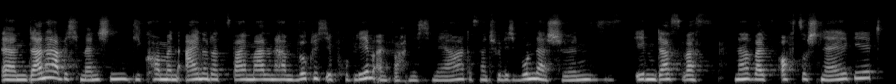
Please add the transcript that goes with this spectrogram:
Ähm, dann habe ich Menschen, die kommen ein oder zweimal und haben wirklich ihr Problem einfach nicht mehr. Das ist natürlich wunderschön. Das ist eben das, was, ne, weil es oft so schnell geht.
